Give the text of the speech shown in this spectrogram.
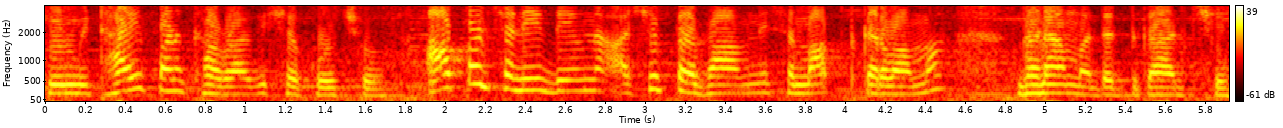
કે મીઠાઈ પણ ખવડાવી શકો છો. આ પણ શનિદેવના અશુભ પ્રભાવને સમાપ્ત કરવામાં ઘણા મદદગાર છે.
